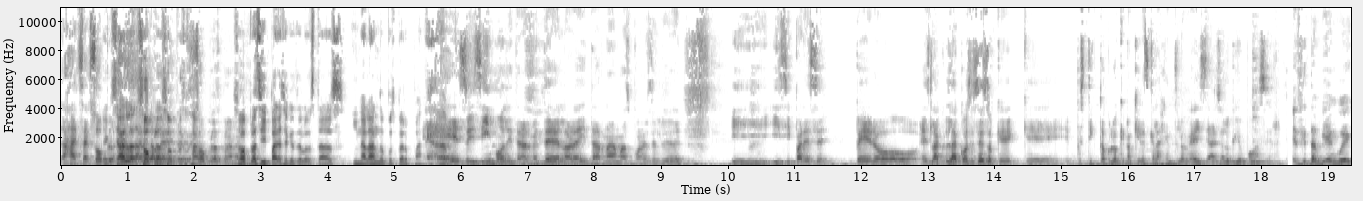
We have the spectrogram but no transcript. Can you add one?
Ajá, exacto, soplas. Exhalas, soplas, soplas. ajá. Soplas nariz. Soplas y parece que te lo estás inhalando, pues, pero para nada. Eso hicimos, literalmente a la hora de editar nada más pones el ruido de... Y, y sí parece, pero es la, la cosa es eso, que, que pues TikTok lo que no quiere es que la gente lo vea y dice, ah, eso es lo que yo puedo hacer. Es que también, güey,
